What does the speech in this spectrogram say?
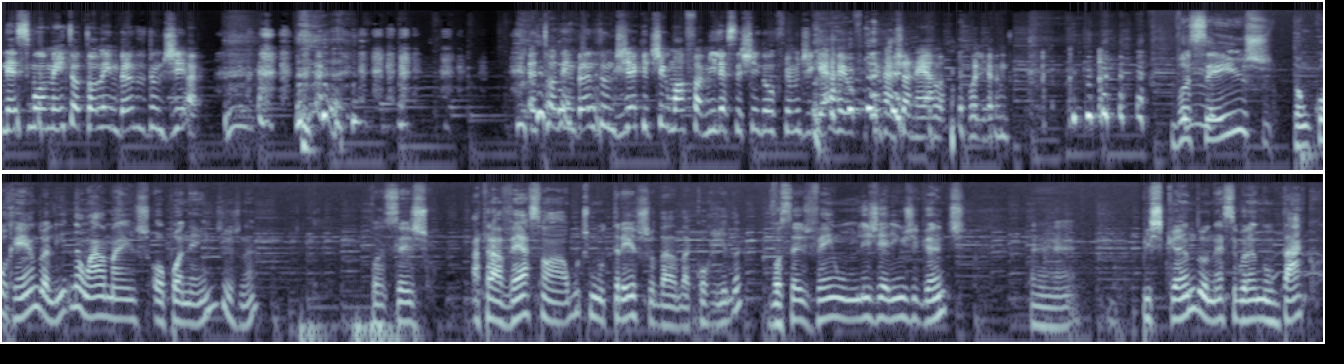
nesse momento eu tô lembrando de um dia. eu tô lembrando de um dia que tinha uma família assistindo um filme de guerra e eu fiquei na janela olhando. Vocês estão correndo ali, não há mais oponentes, né? Vocês atravessam o último trecho da, da corrida. Vocês veem um ligeirinho gigante é, piscando, né? Segurando um taco,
